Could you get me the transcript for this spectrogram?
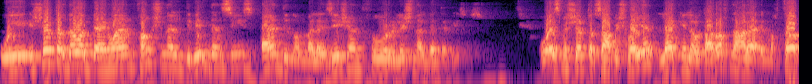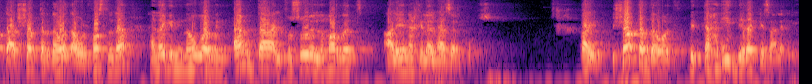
والشابتر دوت بعنوان Functional Dependencies and Normalization for Relational Databases. واسم الشابتر صعب شوية لكن لو تعرفنا على المحتوى بتاع الشابتر دوت أو الفصل ده هنجد إن هو من أمتع الفصول اللي مرت علينا خلال هذا الكورس. طيب ال chapter دوت بالتحديد بيركز على إيه؟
